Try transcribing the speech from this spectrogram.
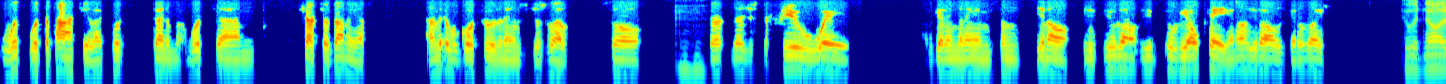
with with the party, like with with um, Shakhtar Donetsk, and they would go through the names as well. So mm-hmm. there, there's just a few ways of getting the names, and you know, you, you'll you'll be okay. You know, you'd always get it right. You would know.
